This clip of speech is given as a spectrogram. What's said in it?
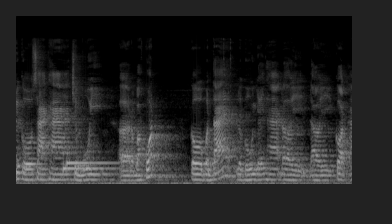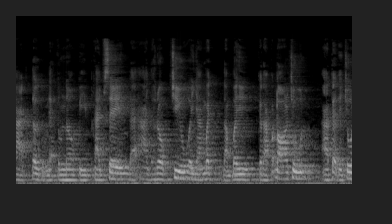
ឬក៏សាខាជាមួយរបស់គាត់ក៏ប៉ុន្តែលោកគ្រូនិយាយថាដោយដោយគាត់អាចទៅទំនាក់ទំនងពីផ្នែកផ្សេងដែលអាចរកជីវអីយ៉ាងម៉េចដើម្បីគេថាផ្ដល់ជូនអតិថិជន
